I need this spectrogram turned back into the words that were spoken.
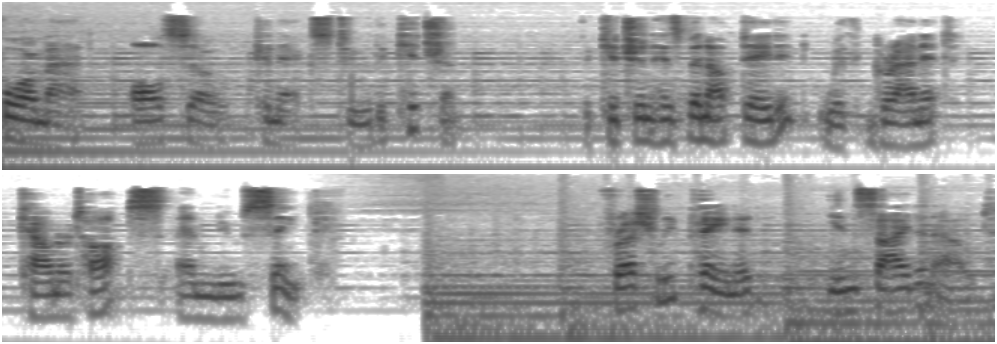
format also connects to the kitchen. The kitchen has been updated with granite countertops and new sink. Freshly painted inside and out,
